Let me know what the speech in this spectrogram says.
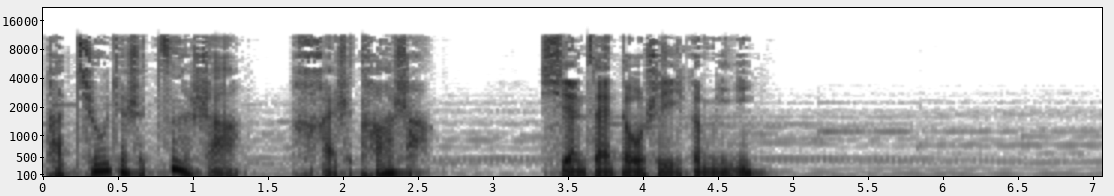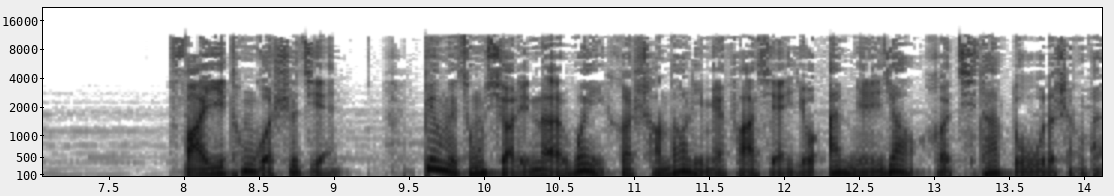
他究竟是自杀还是他杀，现在都是一个谜。法医通过尸检，并未从小林的胃和肠道里面发现有安眠药和其他毒物的成分，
